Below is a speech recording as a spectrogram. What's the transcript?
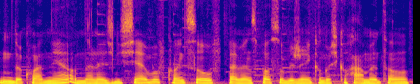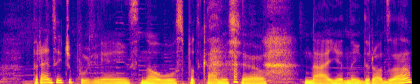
Dokładnie, odnaleźli się, bo w końcu w pewien sposób, jeżeli kogoś kochamy, to prędzej czy później znowu spotkamy się na jednej drodze.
